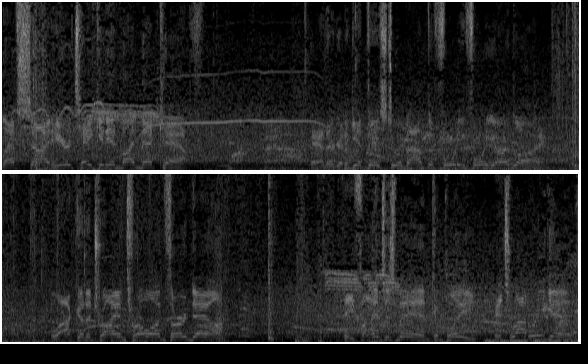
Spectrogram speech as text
left side here, taken in by Metcalf. And they're going to get this to about the 44-yard line. Lock going to try and throw on third down. He finds his man, complete. It's Rodriguez.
